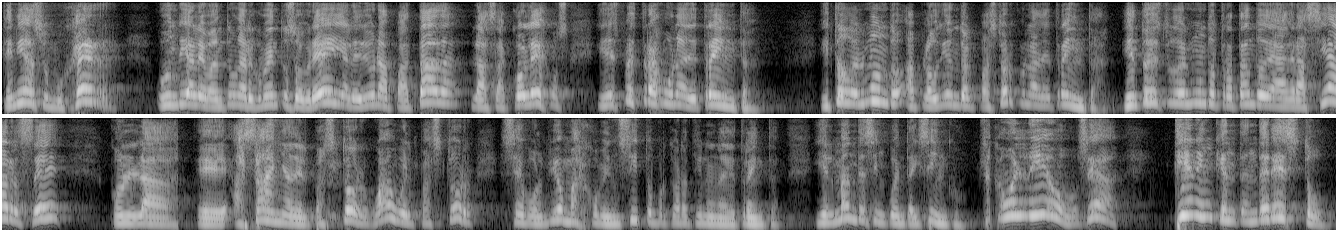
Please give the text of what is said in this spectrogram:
Tenía a su mujer, un día levantó un argumento sobre ella, le dio una patada, la sacó lejos y después trajo una de 30. Y todo el mundo aplaudiendo al pastor con la de 30. Y entonces todo el mundo tratando de agraciarse con la eh, hazaña del pastor. ¡Wow! El pastor se volvió más jovencito porque ahora tiene una de 30. Y el man de 55. Se acabó el lío. O sea, tienen que entender esto.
